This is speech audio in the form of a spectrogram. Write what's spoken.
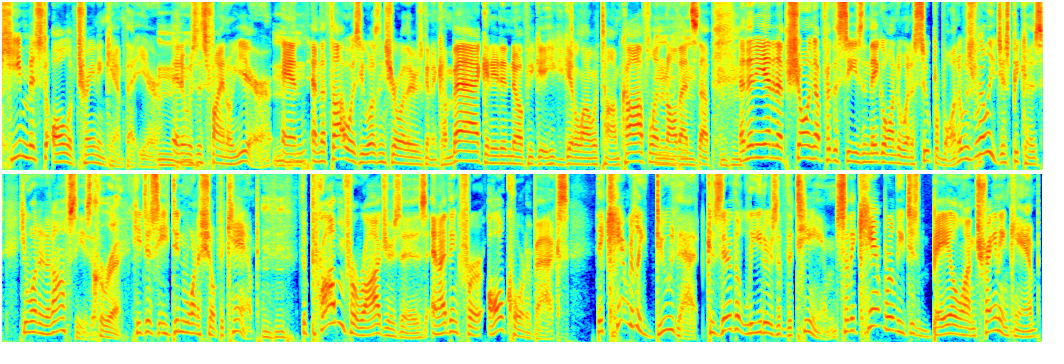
he missed all of training camp that year, and it was mm-hmm. his final year. Mm-hmm. And and the thought was he wasn't sure whether he was going to come back, and he didn't know if he could, he could get along with Tom Coughlin and all that mm-hmm. stuff. And then he ended up showing up for the season. They go on to win a Super Bowl, and it was really just because he wanted an off season. Correct. He just he didn't want to show up to camp. The problem for Rodgers is, and I think for all quarterbacks, they can't really do that because they're the leaders of the team. So they can't really just bail on training camp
